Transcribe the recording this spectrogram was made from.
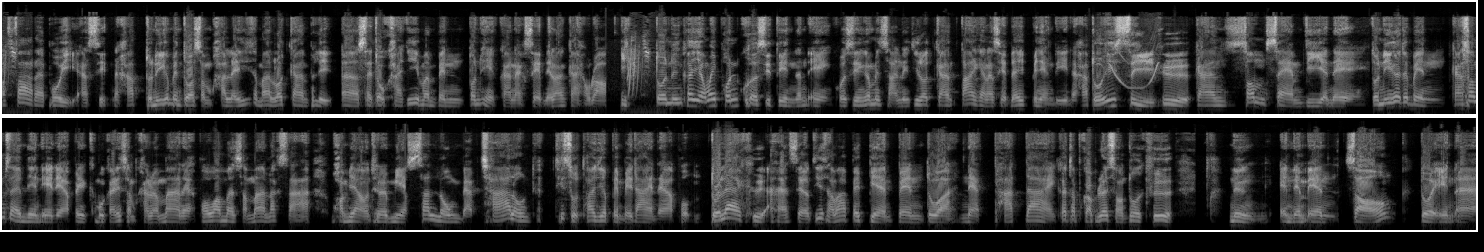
alpha lipoic acid นะครับตัวนี้ก็เป็นตัวสำคัญเลยที่สามารถลดการผลิตไซโตไคน์ที่มันเป็นต้นเหตุการอักเสบในร่างกายของเราอีกตัวหนึ่งก็ยังไม่พ้นควอซิตินนั่นเองควอซิตินก็เป็นสารหนึ่งที่ลดการต้านการอักเสบได้เป็นอย่างดีนะครับ ตัวที่ 4 คือการซ่อมแซม DNA ตัวนี้ก็จะเป็นการซ่อมแซม DNA เนี่ยเป็นกระบวนการที่สำคัญมากๆนะครับเพราะว่ามันสามารถรักษาความยาวของเทโลเมียร์สั้นลงแบบช้าลงที่สุดเท่าที่จะเป็นไปได้นะครับผมตัวแรกคืออาหารเสริมที่สามารถไปเปลี่ยนเป็นตัว NAT+ ได้ ก็จะประกอบด้วย 2 ตัวคือ 1. NMN 2 ตัว NR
